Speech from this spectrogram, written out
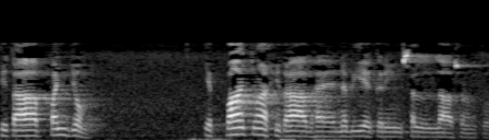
خطاب پنجم۔ یہ پانچواں خطاب ہے نبی کریم صلی اللہ علیہ وسلم کو۔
